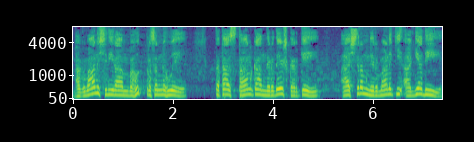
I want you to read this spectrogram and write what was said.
भगवान श्री राम बहुत प्रसन्न हुए तथा स्थान का निर्देश करके आश्रम निर्माण की आज्ञा दी।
